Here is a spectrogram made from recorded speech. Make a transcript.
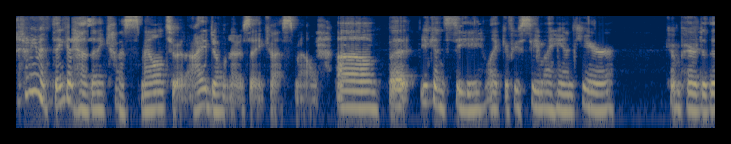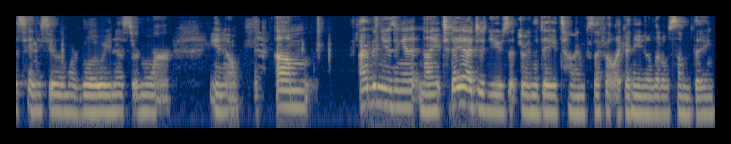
I don't even think it has any kind of smell to it. I don't notice any kind of smell. Um, but you can see, like if you see my hand here compared to this hand, you see a little more glowiness or more, you know. Um, I've been using it at night. Today I did use it during the daytime because I felt like I needed a little something.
